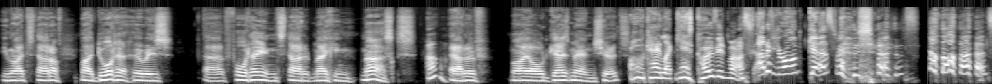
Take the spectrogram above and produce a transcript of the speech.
You might start off. My daughter, who is uh, 14, started making masks Oh. out of my old Gazman shirts. Oh, okay, like yes, COVID masks out of your old gas shirts. That's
